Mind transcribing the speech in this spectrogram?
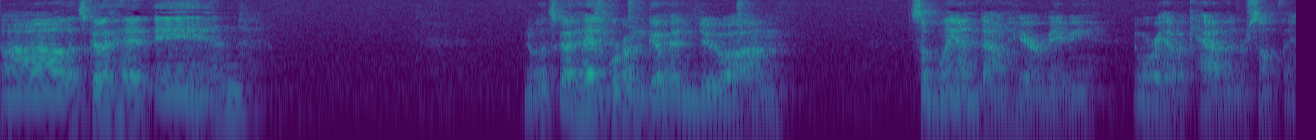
Uh, let's go ahead and, you know, let's go ahead, we're going to go ahead and do um, some land down here maybe, where we have a cabin or something,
